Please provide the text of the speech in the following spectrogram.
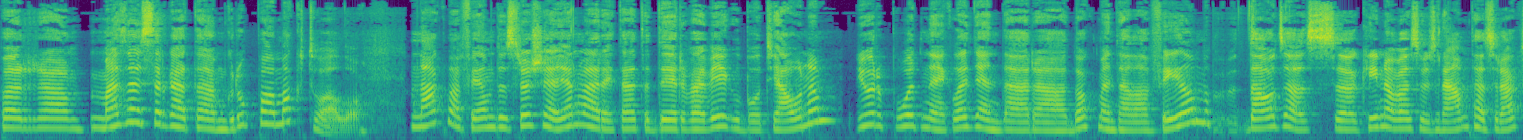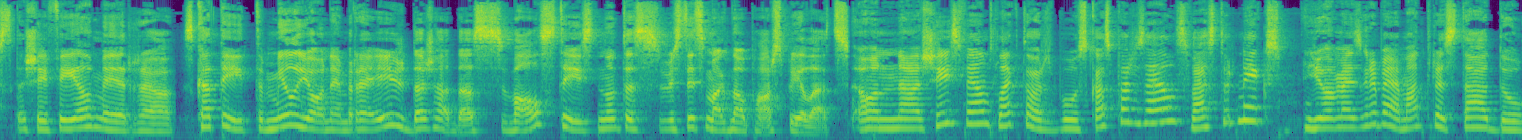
par uh, mazaizsargātām grupām aktuālo. Nākamā filma 23. janvārī tā tad ir Vai viegli būt jaunam? Jūra Podnieka leģendārā dokumentālā filma. Daudzās uh, kino vēstures grāmatās raksta, šī filma ir uh, skatīta miljoniem reižu dažādās valstīs. Nu, tas visticamāk nav pārspīlēts. Un uh, šīs filmas lektors būs Kaspars Zēles, vēsturnieks, jo mēs gribējām atrast tādu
